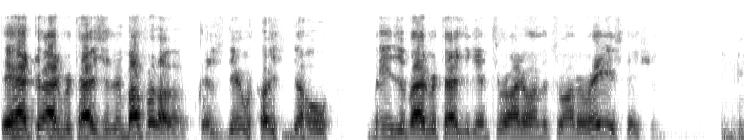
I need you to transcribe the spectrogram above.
they had to advertise it in Buffalo because there was no means of advertising in Toronto on the Toronto radio station. Mm-hmm.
